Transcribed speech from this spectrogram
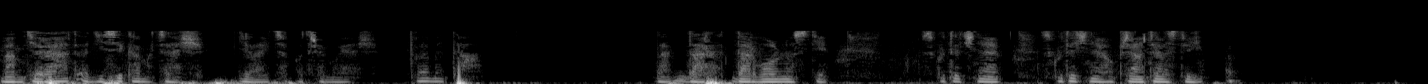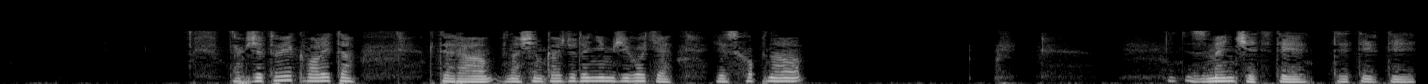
Mám tě rád a jdi si kam chceš. Dělej, co potřebuješ. To je meta. Dar, dar volnosti. Skutečné, skutečného přátelství. Takže to je kvalita, která v našem každodenním životě je schopná zmenšit ty, ty, ty, ty,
